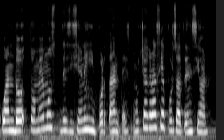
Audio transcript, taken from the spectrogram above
cuando tomemos decisiones importantes. Muchas gracias por su atención.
